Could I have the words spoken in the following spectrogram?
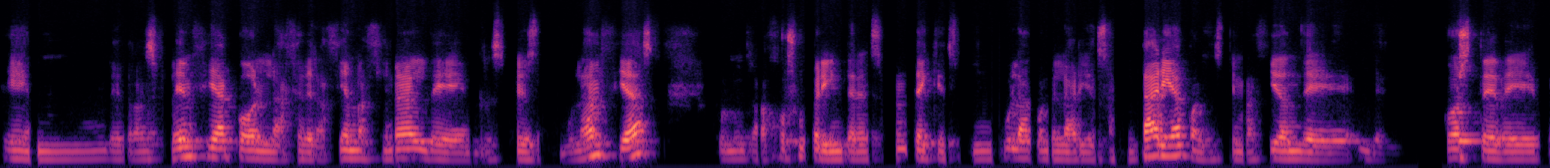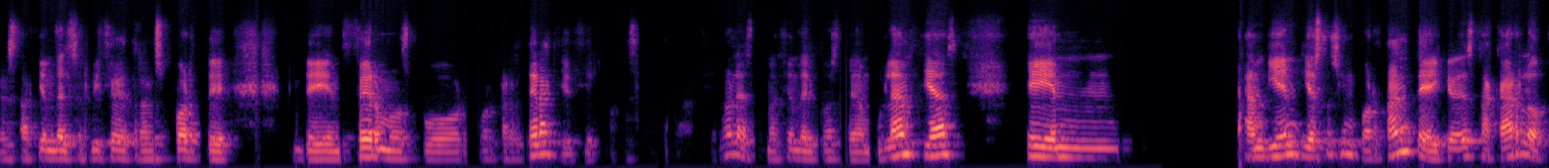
de transferencia con la Federación Nacional de Empresas de Ambulancias, con un trabajo súper interesante que se vincula con el área sanitaria, con la estimación del coste de prestación del servicio de transporte de enfermos por, por carretera, quiere decir, la estimación del coste de ambulancias. Em, también, y esto es importante, hay que destacarlo,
